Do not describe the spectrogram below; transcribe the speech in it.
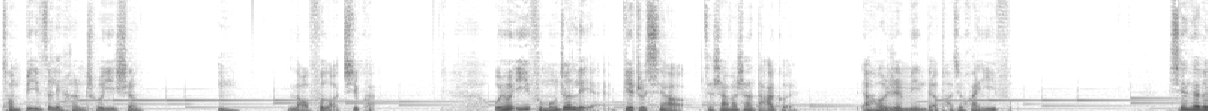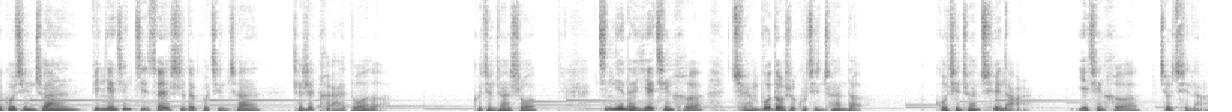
从鼻子里哼出一声：“嗯，老夫老妻款。”我用衣服蒙着脸，憋住笑，在沙发上打滚，然后认命的跑去换衣服。现在的顾青川比年轻几岁时的顾青川真是可爱多了。顾青川说。今天的叶清河全部都是顾青川的，顾青川去哪儿，叶清河就去哪儿；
